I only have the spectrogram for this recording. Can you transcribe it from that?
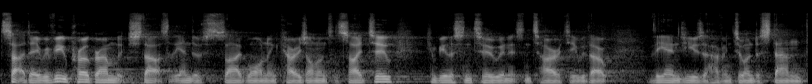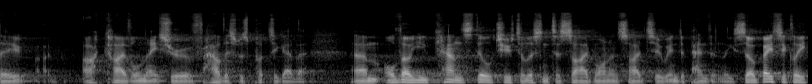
Saturday review program, which starts at the end of side one and carries on until side two, can be listened to in its entirety without the end user having to understand the archival nature of how this was put together um, although you can still choose to listen to side one and side two independently. So basically,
